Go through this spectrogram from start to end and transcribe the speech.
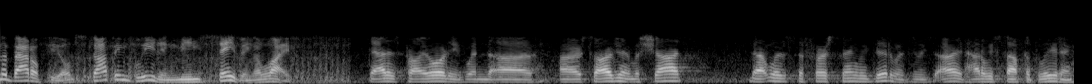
the battlefield, stopping bleeding means saving a life. That is priority. When uh, our sergeant was shot, that was the first thing we did was, was all right, how do we stop the bleeding?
